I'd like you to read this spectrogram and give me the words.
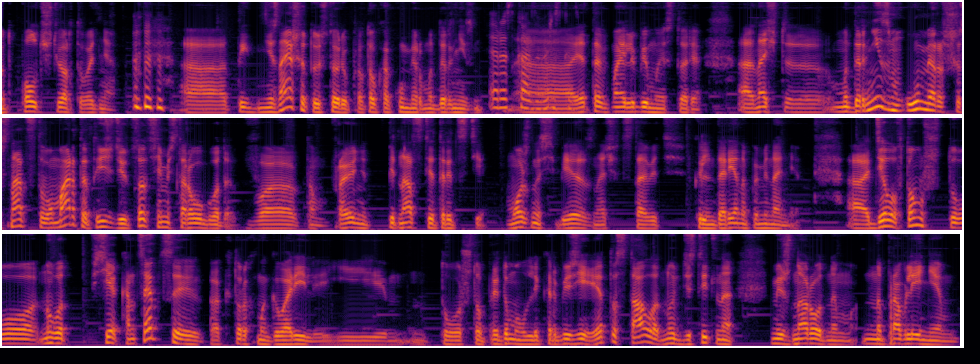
это полчетвертого дня. А, ты не знаешь эту историю про то, как умер модернизм? Рассказывай, А, рассказывай. Это моя любимая история. А, Значит, э, модернизм умер 16 марта 1972 года в, там, в районе 15.30. Можно себе, значит, ставить в календаре напоминания. А, Дело в том, что, ну вот, все концепции, о которых мы говорили, и то, что придумал Ле Корбюзье, это стало, ну, действительно международным направлением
